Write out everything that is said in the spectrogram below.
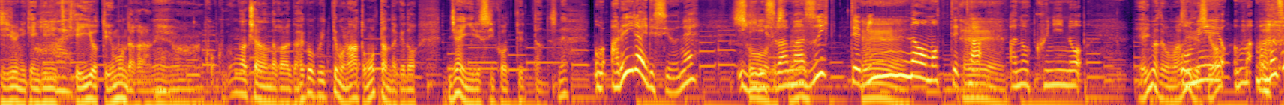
自由に研究に行ってきていいよっていうもんだからね、うん、国文学者なんだから外国行ってもなと思ったんだけどじゃあイギリス行こうって言ったんですね。おあれ以来ですよね。イギリスはまずいってみんな思ってた、ええ。あの国のいや今でもまずおいですよ。まままず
